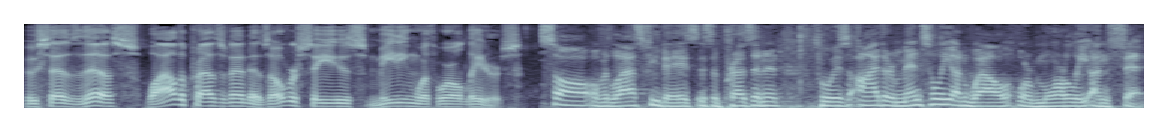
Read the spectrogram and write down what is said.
who says this while the president is overseas meeting with world leaders. Saw over the last few days is a president who is either mentally unwell or morally unfit.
